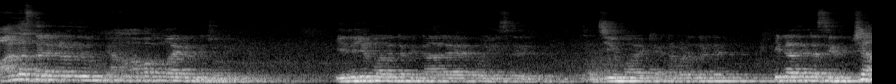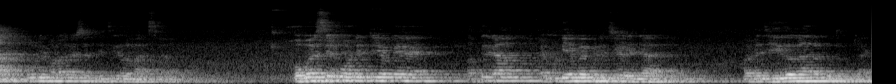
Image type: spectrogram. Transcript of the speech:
പല സ്ഥലങ്ങളിൽ നിന്ന് വ്യാപകമായിട്ട് പിടിച്ചുകൊണ്ടിരിക്കും ഇനിയും അതിന്റെ പിന്നാലെ പോലീസ് സജീവമായിട്ട് ഇടപെടുന്നുണ്ട്. പിന്നെ അതിന്റെ ശിക്ഷ കൂടി വളരെ ശ്രദ്ധിച്ച് നിങ്ങൾ മനസ്സിലാക്കും കൊമേഴ്സ്യൽ ക്വാണ്ടിറ്റി ഒക്കെ പത്ത് gram M D M A പിടിച്ചു കഴിഞ്ഞാൽ അവരുടെ ജീവിതകാലം ബുദ്ധിമുട്ടായി.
